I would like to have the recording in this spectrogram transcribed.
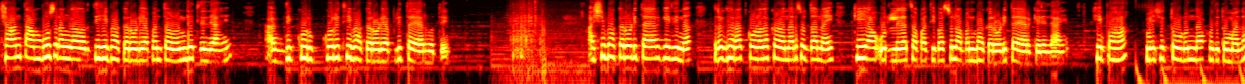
छान तांबूस रंगावरती ही भाकरवडी आपण तळून घेतलेली आहे. अगदी कुरकुरीत ही भाकरवडी आपली तयार होते. अशी भाकरवडी तयार केली ना तर घरात कोणाला कळणार सुद्धा नाही की या उरलेल्या चपातीपासून आपण भाकरवडी तयार केलेल्या आहेत. हे पहा. मी अशी तोडून दाखवते तुम्हाला.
